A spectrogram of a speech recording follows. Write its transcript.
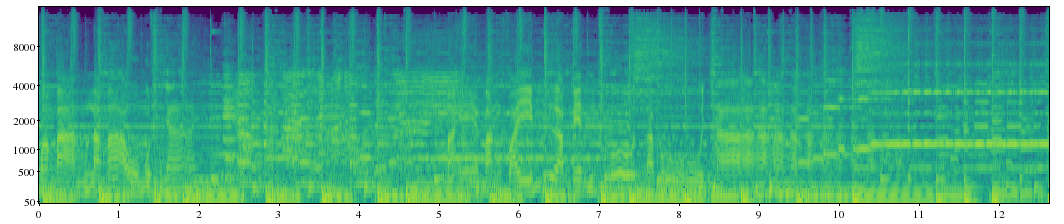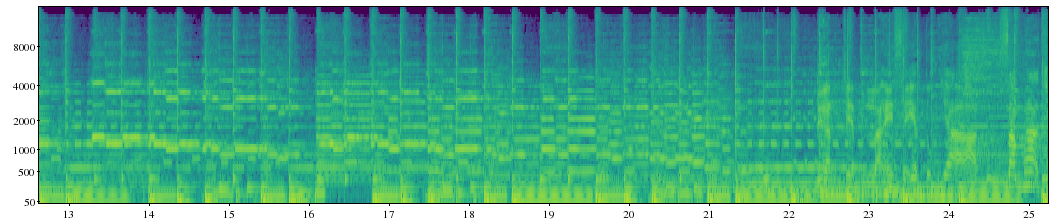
ความบ้านละมาเอาบุญยายมาแห่บังไฟเพื่อเป็นพุทธบูชา เจ็ดไหลเสียทุกอย่างสัมหช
